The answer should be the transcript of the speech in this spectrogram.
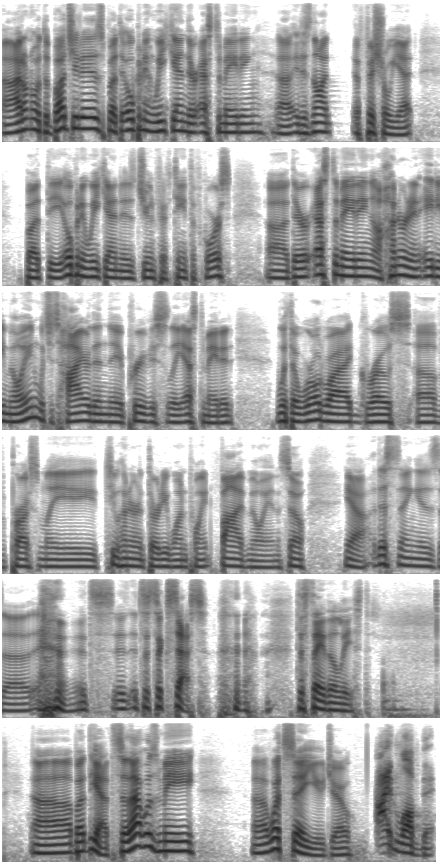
Uh, I don't know what the budget is, but the opening weekend they're estimating uh, it is not official yet, but the opening weekend is June 15th, of course. Uh, they're estimating 180 million, which is higher than they previously estimated, with a worldwide gross of approximately 231.5 million. So, yeah, this thing is uh, it's it's a success, to say the least. Uh, but yeah, so that was me. Uh, what say you, Joe? I loved it.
